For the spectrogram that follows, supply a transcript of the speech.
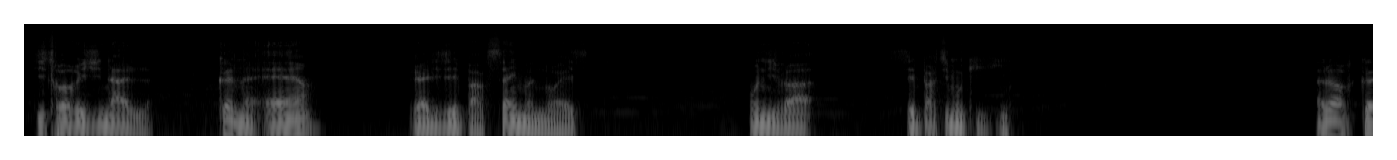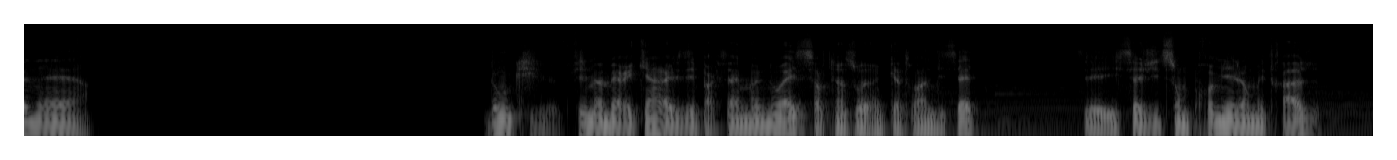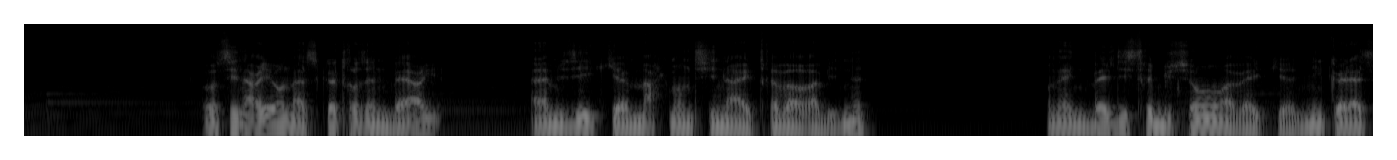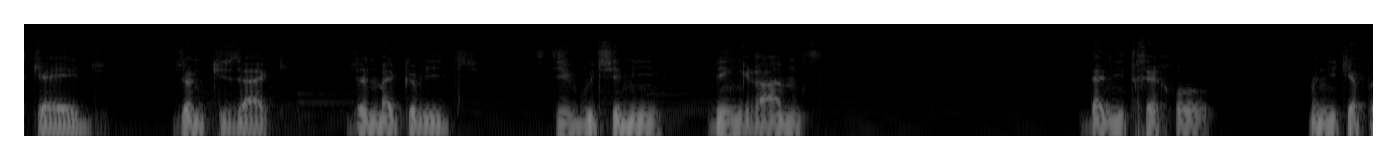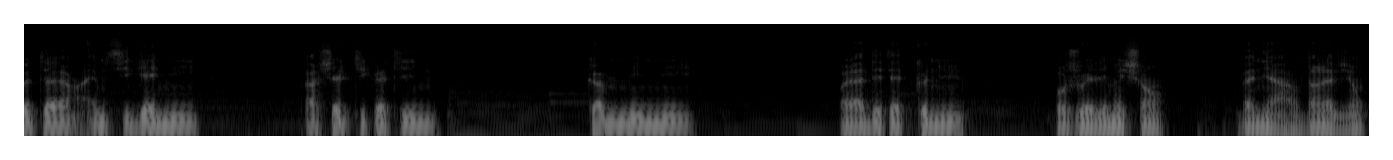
Titre original Con Air, réalisé par Simon West. On y va, c'est parti mon kiki. Alors Con Air. Donc, film américain réalisé par Simon West, sorti en 1997. Il s'agit de son premier long métrage. Au scénario, on a Scott Rosenberg. À la musique, Mark Mancina et Trevor Rabin. On a une belle distribution avec Nicolas Cage, John Cusack, John Malkovich, Steve Buscemi, Ving Rams, Danny Trejo, Monica Potter, MC Gainey, Rachel Ticotin, Colmini. Voilà des têtes connues pour jouer les méchants bagnards dans l'avion.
